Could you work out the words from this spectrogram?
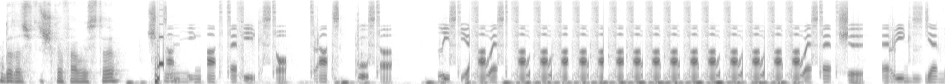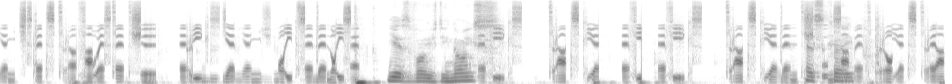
dodać wtyczkę VST. Sztani akte fixo. Trac pusta. Listie VST VST 3 RX9 Spectra VST 3 Jest Voice Denoise Trac 5 FX Trac 1 w Trac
